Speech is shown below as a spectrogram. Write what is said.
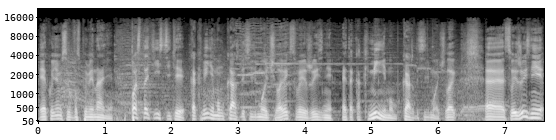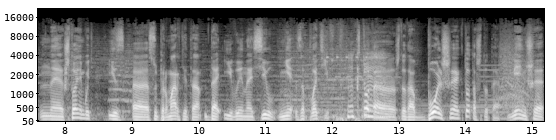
и окунемся в воспоминания. По статистике, как минимум каждый седьмой человек в своей жизни, это как минимум каждый седьмой человек э, в своей жизни э, что-нибудь из э, супермаркета да и выносил, не заплатив. Кто-то что-то большее, кто-то что-то меньшее,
